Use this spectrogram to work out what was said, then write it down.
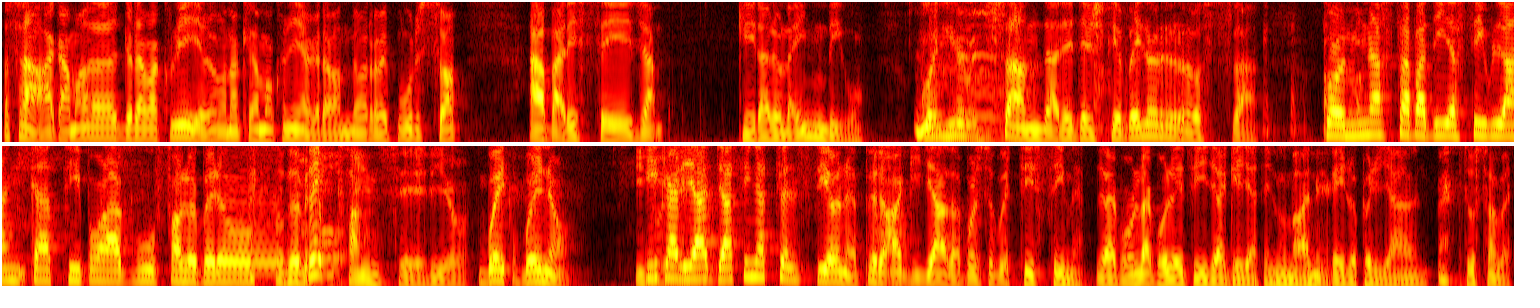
o sea, acabamos de grabar con ella, y luego nos quedamos con ella grabando recursos, aparece ella, que era Lola Índigo, con un chándal de terciopelo rosa, con unas zapatillas así blancas tipo a búfalo, pero de. En serio. Bueno, bueno. Y Y, ya sin extensiones, pero maquillada, por supuestísima. Ya con la coletilla que ya tengo más Vale. pelo, pero ya, tú sabes.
